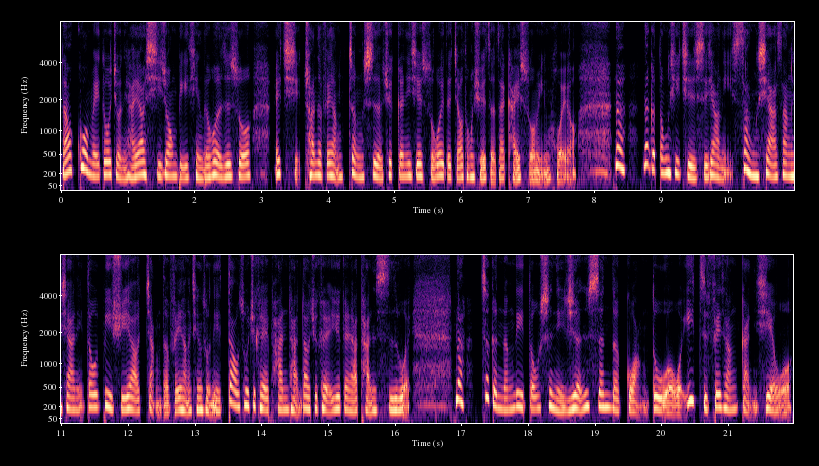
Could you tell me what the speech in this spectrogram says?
然后过没多久，你还要西装笔挺的，或者是说，哎，穿得非常正式的去跟一些所谓的交通学者在开说明会。会哦，那那个东西其实是要你上下上下你都必须要讲得非常清楚，你到处去可以攀谈，到处可以去跟人家谈思维，那这个能力都是你人生的广度哦。我一直非常感谢我，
